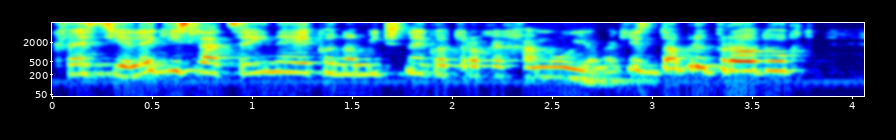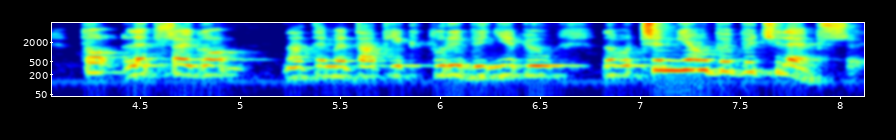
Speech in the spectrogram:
kwestie legislacyjne i ekonomiczne go trochę hamują. Jak jest dobry produkt, to lepszego na tym etapie, który by nie był, no bo czym miałby być lepszy?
